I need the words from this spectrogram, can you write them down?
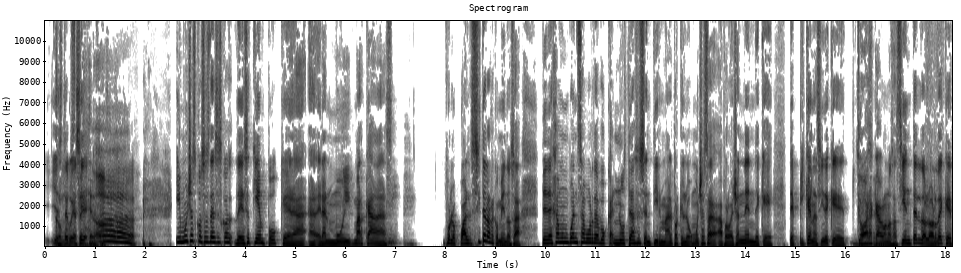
Y Como este güey así. "Ah". Y muchas cosas de, esas de ese tiempo que era, eran muy marcadas. Por lo cual sí te lo recomiendo. O sea, te deja un buen sabor de boca, no te hace sentir mal, porque luego muchas aprovechan en de que te pican así, de que llora, sí. cabrón. O sea, siente el dolor de que,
